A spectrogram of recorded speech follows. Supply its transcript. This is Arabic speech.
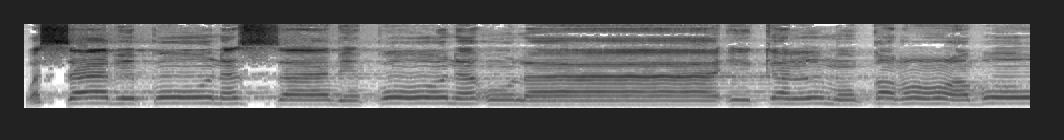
والسابقون السابقون أولئك المقربون.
